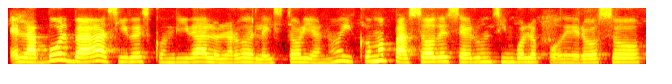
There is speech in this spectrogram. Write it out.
la vulva ha sido escondida a lo largo de la historia, ¿no? Y cómo pasó de ser un símbolo poderoso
